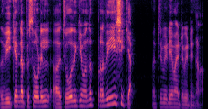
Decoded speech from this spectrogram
അത് വീക്കെൻഡ് എപ്പിസോഡിൽ ചോദിക്കുമെന്ന് പ്രതീക്ഷിക്കാം. മറ്റൊരു വീഡിയോ ആയിട്ട് വീണ്ടും കാണാം.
